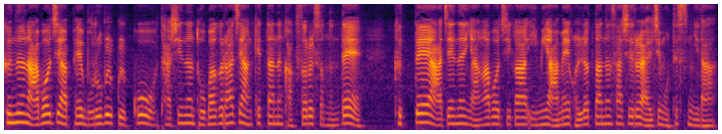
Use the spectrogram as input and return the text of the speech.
그는 아버지 앞에 무릎을 꿇고 다시는 도박을 하지 않겠다는 각서를 썼는데 그때 아재는 양아버지가 이미 암에 걸렸다는 사실을 알지 못했습니다.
